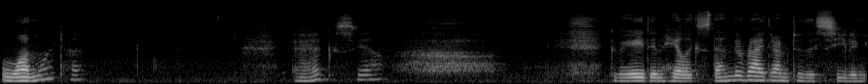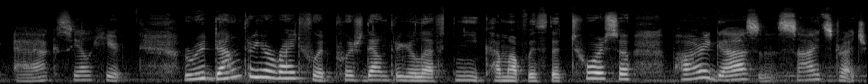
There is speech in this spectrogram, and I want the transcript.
One more time. Exhale. Great. Inhale, extend the right arm to the ceiling. Exhale here. Root down through your right foot, push down through your left knee. Come up with the torso. Parigasana, side stretch.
